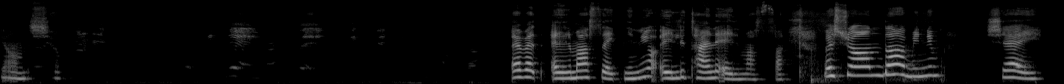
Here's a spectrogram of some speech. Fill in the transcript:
yanlış yaptım. Evet elmas ekleniyor. 50 tane elmas var. Ve şu anda benim şey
